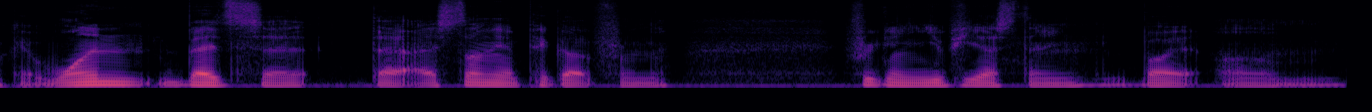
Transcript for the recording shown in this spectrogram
Okay, one bed set that I still need to pick up from the freaking UPS thing, but um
